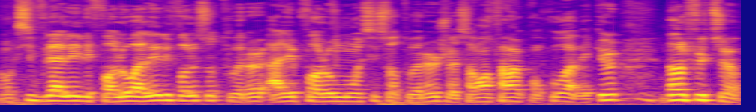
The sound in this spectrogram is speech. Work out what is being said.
Donc si vous voulez aller les follow, allez les follow sur Twitter, allez follow moi aussi sur Twitter, je vais sûrement faire un concours avec eux dans le futur.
